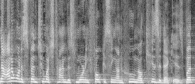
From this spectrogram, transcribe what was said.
Now, I don't want to spend too much time this morning focusing on who Melchizedek is, but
